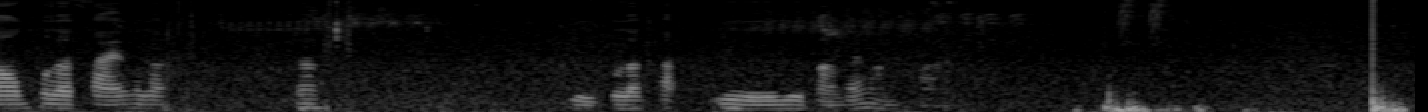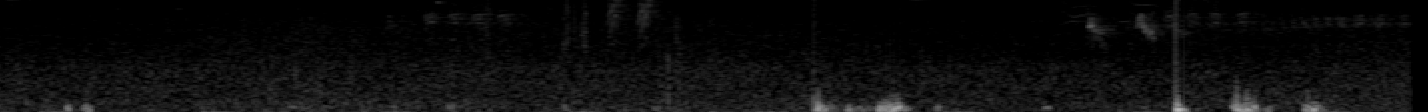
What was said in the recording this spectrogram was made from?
ล้อมคนละซ้ายคนละเนอะอยู่คนละฝั่งอยู่อยู่ฝั่งซ้ายฝั่งขวาเ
